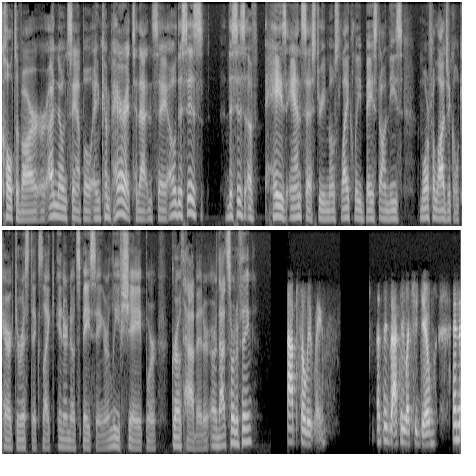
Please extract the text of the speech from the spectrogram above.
cultivar or unknown sample and compare it to that and say, oh, this is this is of haze ancestry, most likely based on these morphological characteristics like internode spacing or leaf shape or growth habit or, or that sort of thing? Absolutely. That's exactly what you do. And,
